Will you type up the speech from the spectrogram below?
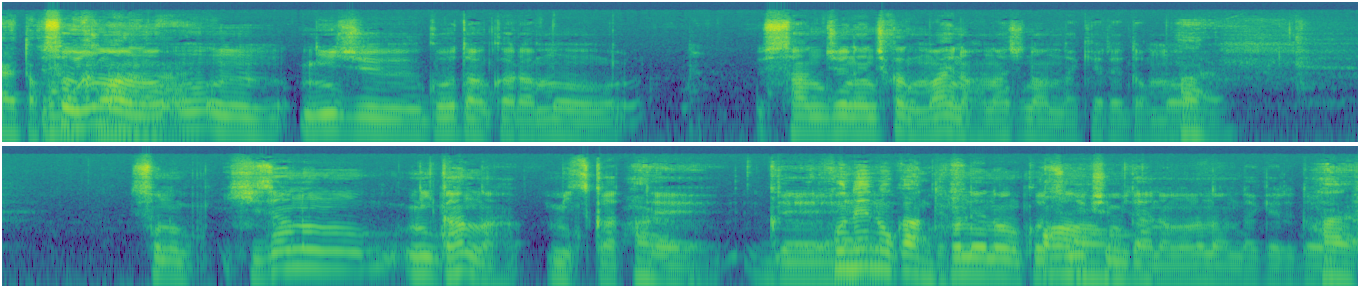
えとそう今の、うん、25だからもう30年近く前の話なんだけれども、はい、その膝のにがんが見つかって、はい、で骨のがん骨の骨肉腫みたいなものなんだけれど、は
